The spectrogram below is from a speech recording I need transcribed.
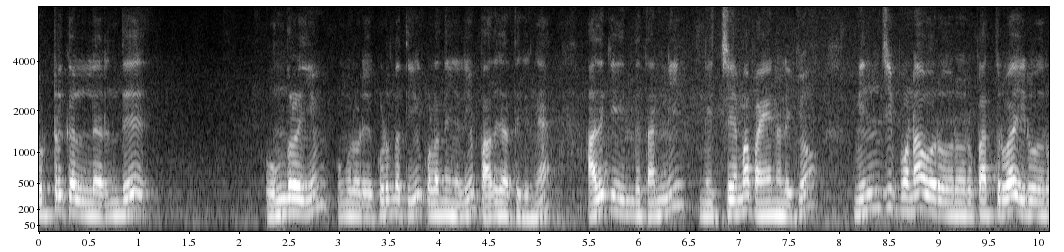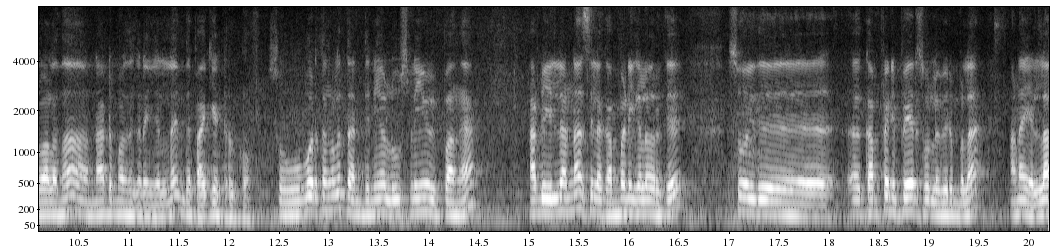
தொற்றுக்கள்லேருந்து உங்களையும் உங்களுடைய குடும்பத்தையும் குழந்தைங்களையும் பாதுகாத்துக்குங்க. அதுக்கு இந்த தண்ணி நிச்சயமாக பயனளிக்கும். மிஞ்சி போனால் ஒரு ஒரு ஒரு பத்து ரூபா இருபது ரூபாவில் தான் நாட்டு மருந்து கடைகளில் இந்த பேக்கெட் இருக்கும். ஸோ ஒவ்வொருத்தங்களும் தனித்தனியாக லூஸ்லேயும் விற்பாங்க அப்படி இல்லைன்னா சில கம்பெனிகளும் இருக்குது ஸோ இது கம்பெனி பேர் சொல்ல விரும்பலை. ஆனால் எல்லா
